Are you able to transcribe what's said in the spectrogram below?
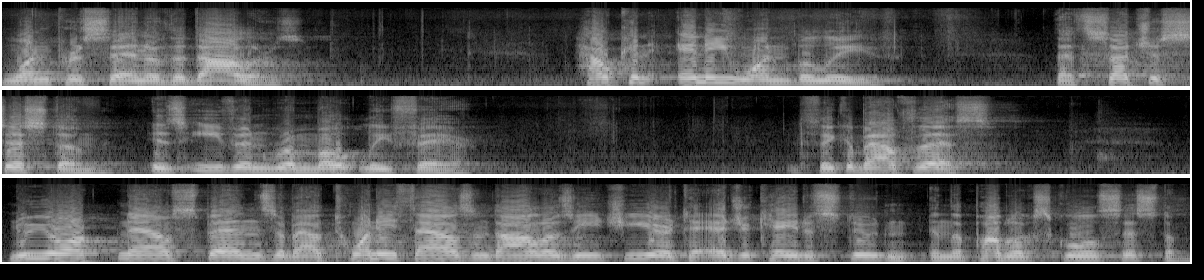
1% of the dollars. How can anyone believe that such a system is even remotely fair? Think about this. New York now spends about $20,000 each year to educate a student in the public school system.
